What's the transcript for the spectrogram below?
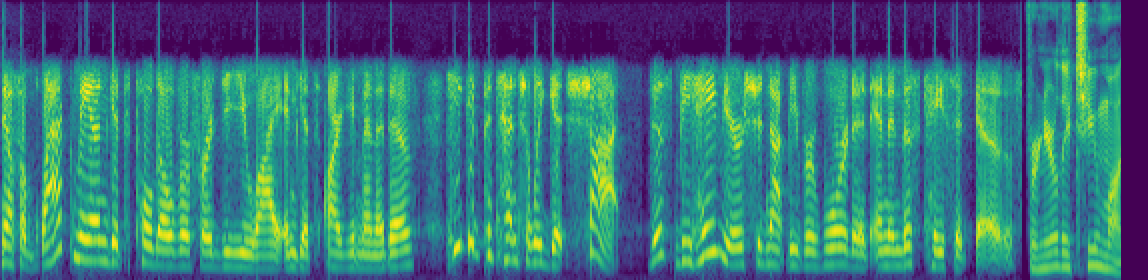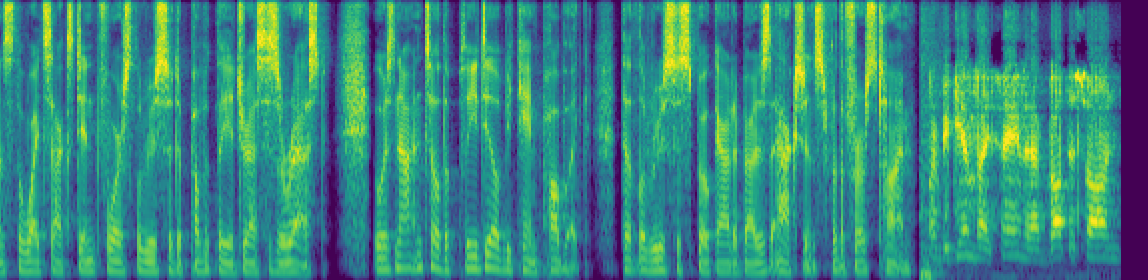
Now, if a black man gets pulled over for a DUI and gets argumentative, he could potentially get shot this behavior should not be rewarded, and in this case, it is. For nearly two months, the White Sox didn't force La Russa to publicly address his arrest. It was not until the plea deal became public that La Russa spoke out about his actions for the first time. I begin by saying that I brought this on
